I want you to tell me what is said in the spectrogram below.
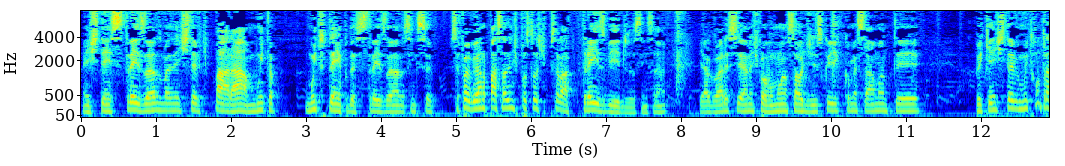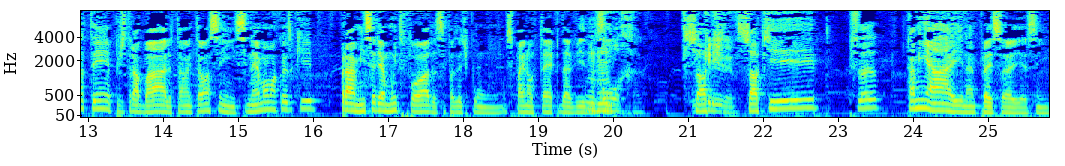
A gente tem esses três anos, mas a gente teve que parar muita, muito tempo desses três anos, assim, que você. Você foi ver ano passado, a gente postou, tipo, sei lá, três vídeos, assim, sabe? E agora esse ano a gente falou, vamos lançar o disco e começar a manter. Porque a gente teve muito contratempo de trabalho e tal. Então, assim, cinema é uma coisa que pra mim seria muito foda, assim, fazer tipo um Spinal Tap da vida. assim. Porra. Só Incrível. Que, só que precisa caminhar aí, né, pra isso aí, assim.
